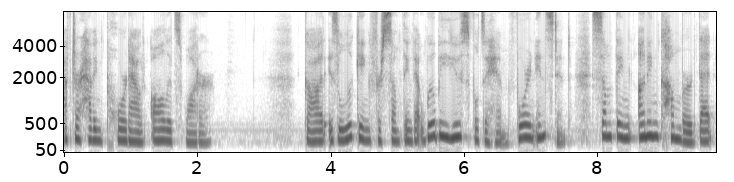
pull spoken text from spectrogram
after having poured out all its water. God is looking for something that will be useful to him for an instant, something unencumbered that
